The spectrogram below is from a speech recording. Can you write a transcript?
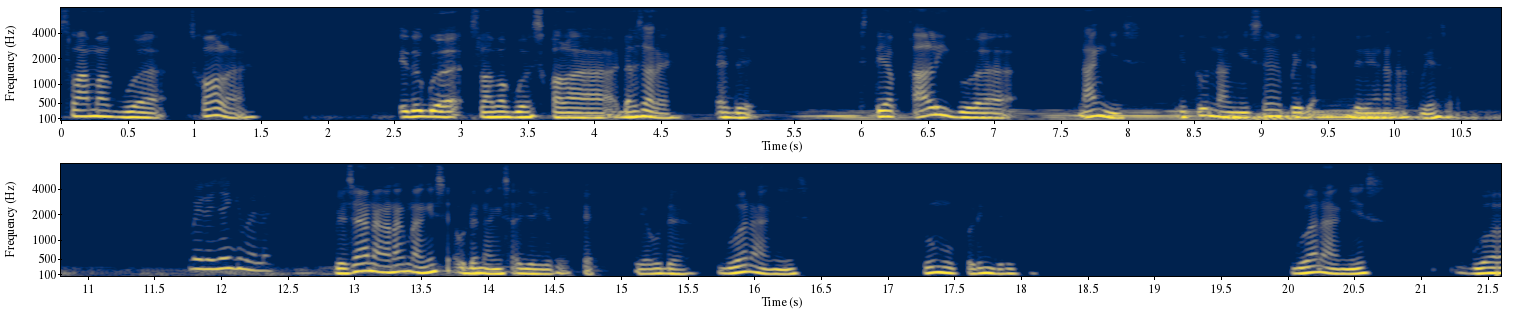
selama gue sekolah itu gue selama gue sekolah dasar ya SD setiap kali gue nangis itu nangisnya beda dari anak-anak biasa. Bedanya gimana? biasanya anak-anak nangis ya udah nangis aja gitu kayak ya udah gue nangis gue mukulin diri gue gue nangis gue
